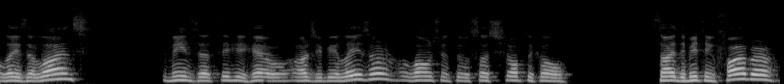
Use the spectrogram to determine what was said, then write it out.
laser lines. It means that if you have RGB laser launched into such optical side emitting fiber,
